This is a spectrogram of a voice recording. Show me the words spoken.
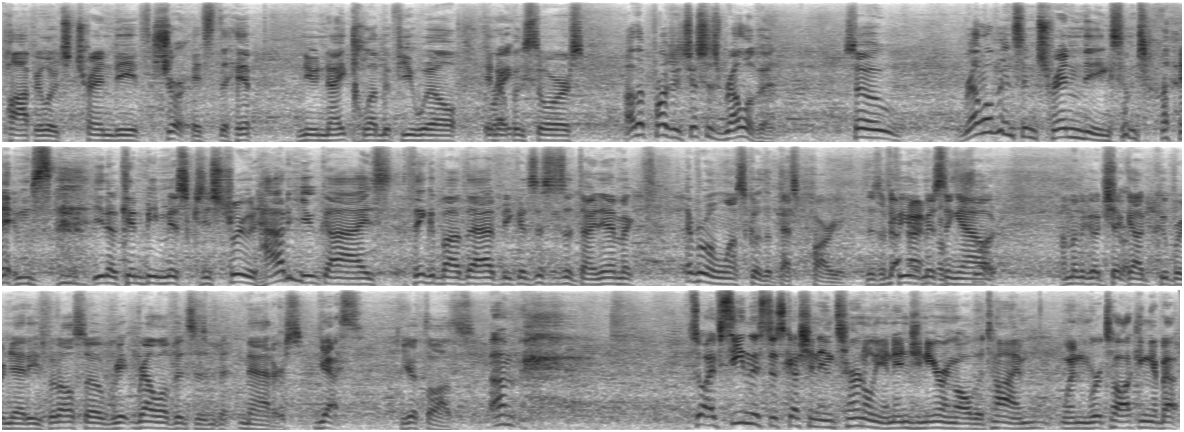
popular, it's trendy, it's, Sure. it's the hip new nightclub, if you will, in Right. open source. Other projects just as relevant. So, relevance and trending sometimes you know, can be misconstrued. How do you guys think about that? Because this is a dynamic, everyone wants to go to the best party. There's a fear of missing sure. out. I'm going to go check Sure. out Kubernetes, but also re relevance is, matters. yes. Your thoughts? Um, so I've seen this discussion internally in engineering all the time when we're talking about,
